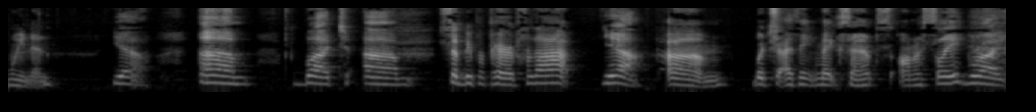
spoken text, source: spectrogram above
Wienen. yeah. Um, but, um, So be prepared for that, yeah. um, which I think makes sense, honestly. Right.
